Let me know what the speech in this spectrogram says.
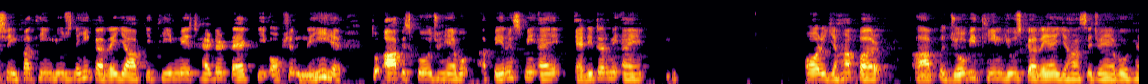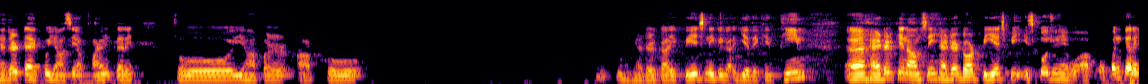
शरीफा थीम यूज़ नहीं कर रहे या आपकी थीम में हेडर टैग की ऑप्शन नहीं है तो आप इसको जो है वो अपेरेंस में आए एडिटर में आए। और यहाँ पर आप जो भी थीम यूज़ कर रहे हैं, यहाँ से जो है वो हेडर टैग को यहाँ से आप फाइंड करें। तो यहाँ पर आपको हेडर का एक पेज निकलेगा। ये देखें थीम हेडर के नाम से हेडर डॉट पी इसको जो है वो आप ओपन करें।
